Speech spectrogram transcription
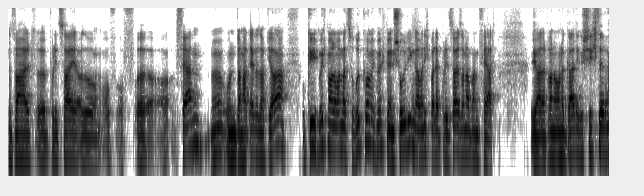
es war halt äh, Polizei, also auf, auf äh, Pferden. Ne? Und dann hat er gesagt, ja, okay, ich möchte mal noch einmal zurückkommen, ich möchte mich entschuldigen, aber nicht bei der Polizei, sondern beim Pferd. Ja, das war auch eine geile Geschichte. Da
